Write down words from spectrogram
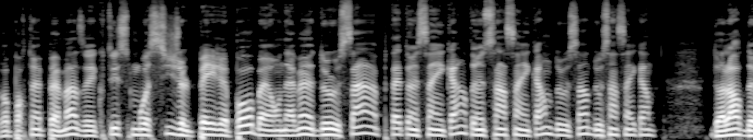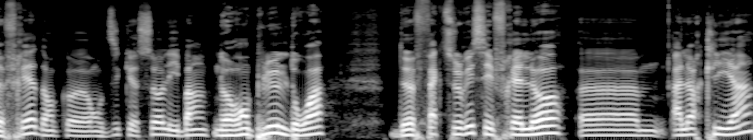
reporter un paiement, écoutez, ce mois-ci, je ne le paierai pas, ben, on avait un 200, peut-être un 50, un 150, 200, 250 dollars de frais. Donc, on dit que ça, les banques n'auront plus le droit de facturer ces frais-là à leurs clients.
